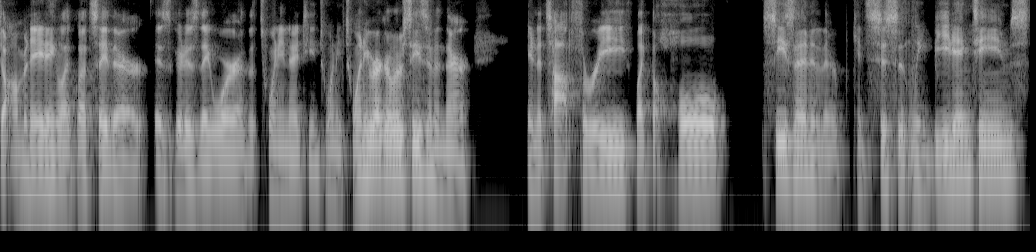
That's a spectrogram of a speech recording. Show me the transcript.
dominating, like let's say they're as good as they were in the 2019 2020 regular season, and they're in the top three like the whole season, and they're consistently beating teams,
